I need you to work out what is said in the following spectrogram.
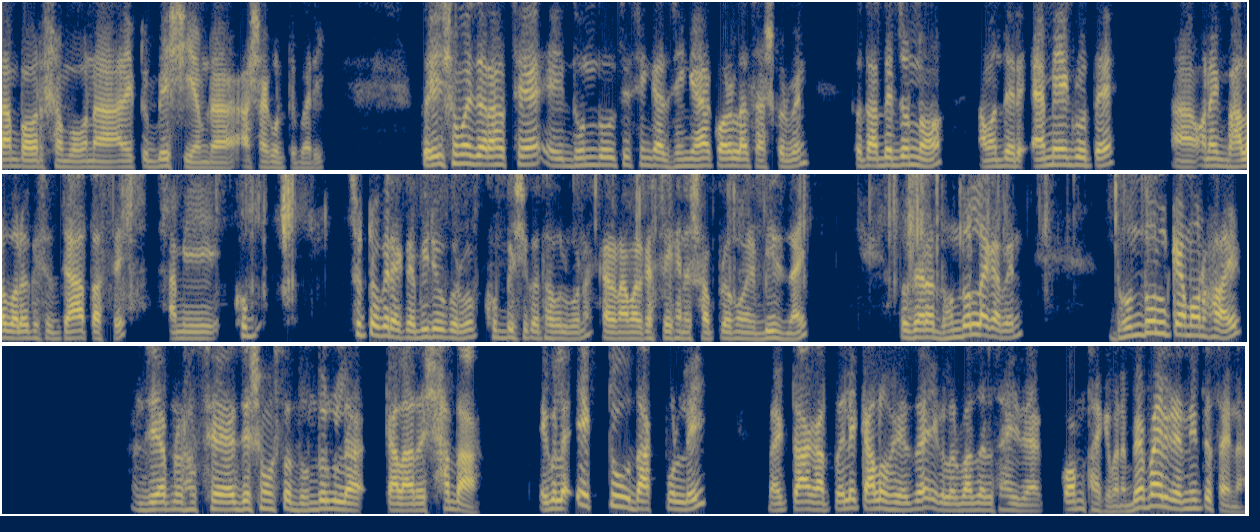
দাম পাওয়ার সম্ভাবনা আর একটু বেশি আমরা আশা করতে পারি। তো এই সময় যারা হচ্ছে এই দুন্দুল চিচিঙ্গা, ঝিঙ্গা, করলা চাষ করবেন, তো তাদের জন্য আমাদের এম এগ্রোতে অনেক ভালো ভালো কিছু জাত আছে। আমি খুব ছোট্ট করে একটা ভিডিও করব, খুব বেশি কথা বলব না, কারণ আমার কাছে এখানে সব রকমের বীজ নাই। তো যারা ধুন্দুল লাগাবেন, ধুন্দুল কেমন হয়? যে আপনার হচ্ছে যে সমস্ত ধুন্দুলগুলা কালারে সাদা, এগুলা একটু দাগ পড়লেই বা একটু আঘাত পেলে কালো হয়ে যায়, এগুলোর বাজারে চাহিদা কম থাকে মানে ব্যাপারীরা নিতে চায় না।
